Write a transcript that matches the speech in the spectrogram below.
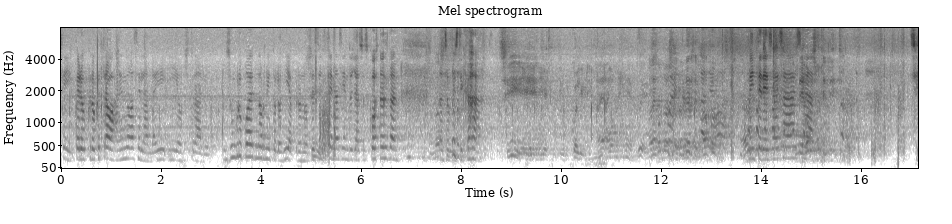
Sí, pero creo que trabajan en Nueva Zelanda y, Australia. Es un grupo de ornitología, pero no sé si estén haciendo ya esas cosas tan, tan sofisticadas. Sí, eh, colibrí. Me interesa esa. Sí,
